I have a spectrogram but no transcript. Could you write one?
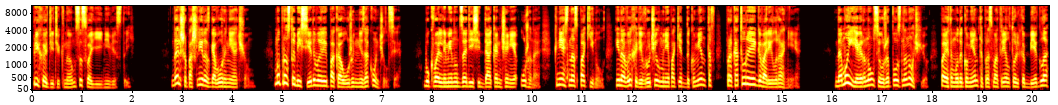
Приходите к нам со своей невестой». Дальше пошли разговоры ни о чем. Мы просто беседовали, пока ужин не закончился. Буквально минут за десять до окончания ужина князь нас покинул и на выходе вручил мне пакет документов, про которые говорил ранее. Домой я вернулся уже поздно ночью, поэтому документы просмотрел только бегло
